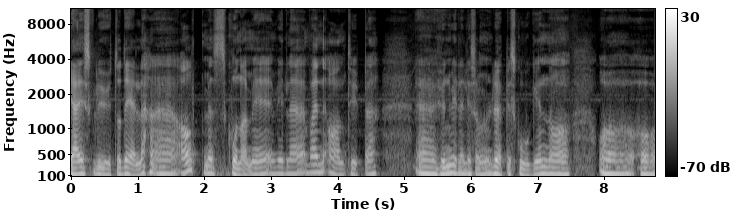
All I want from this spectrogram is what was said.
Jeg skulle ut og dele uh, alt, mens kona mi ville, var en annen type. hun ville liksom løpe i skogen og, og, og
